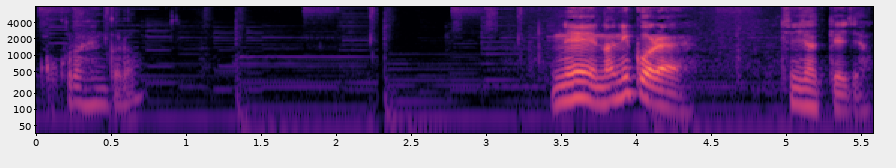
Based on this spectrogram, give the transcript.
ここら辺から？ねえ、なにこれ？珍百景じゃん。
